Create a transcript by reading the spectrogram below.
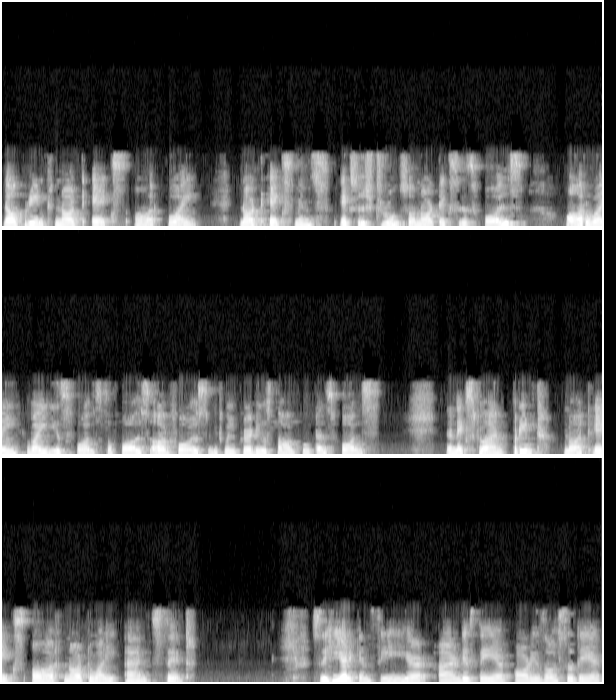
Now print not x or y. Not x means x is true, so not x is false or y, y is false. So false or false, it will produce the output as false. The next one, print not x or not y and z. So here you can see here and is there, or is also there,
